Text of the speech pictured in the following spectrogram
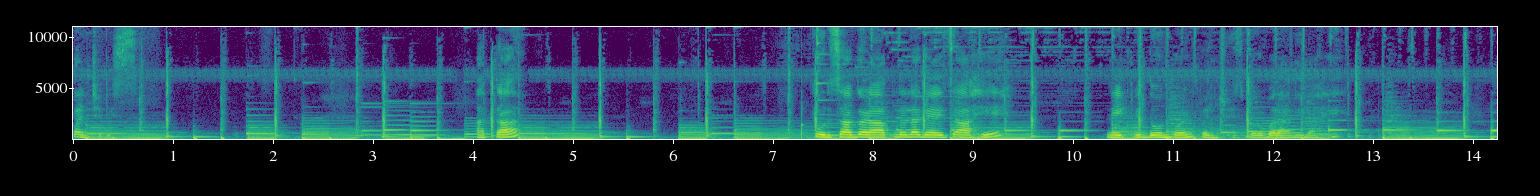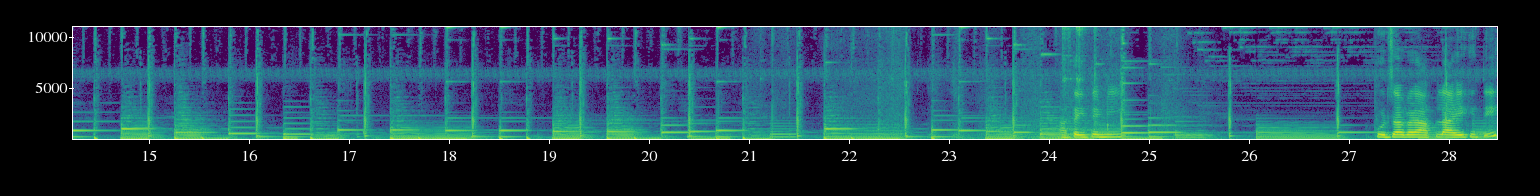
पंचवीस. आता पुढचा गळा आपल्याला घ्यायचा आहे. नेक विथ दोन पॉईंट पंचवीस बरोबर आलेला आहे. आता इथे मी पुढचा गळा आपला आहे किती?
